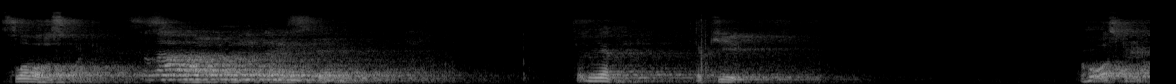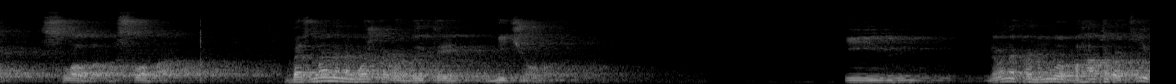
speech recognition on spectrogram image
Слово Господнє. Сьогодні такі гострі слова, слова. Без мене не можете робити нічого. І для мене проминуло багато років,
